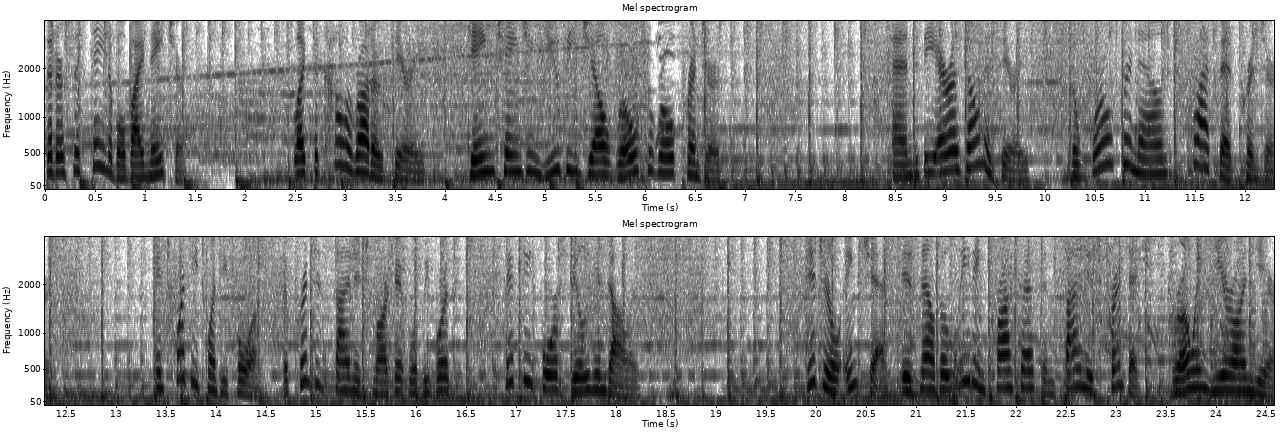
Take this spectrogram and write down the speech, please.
that are sustainable by nature. Like the Colorado series, game-changing UV gel roll-to-roll printers, and the Arizona series, the world-renowned flatbed printers. In 2024, the printed signage market will be worth $54 billion. Digital inkjet is now the leading process in signage printing, growing year on year.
